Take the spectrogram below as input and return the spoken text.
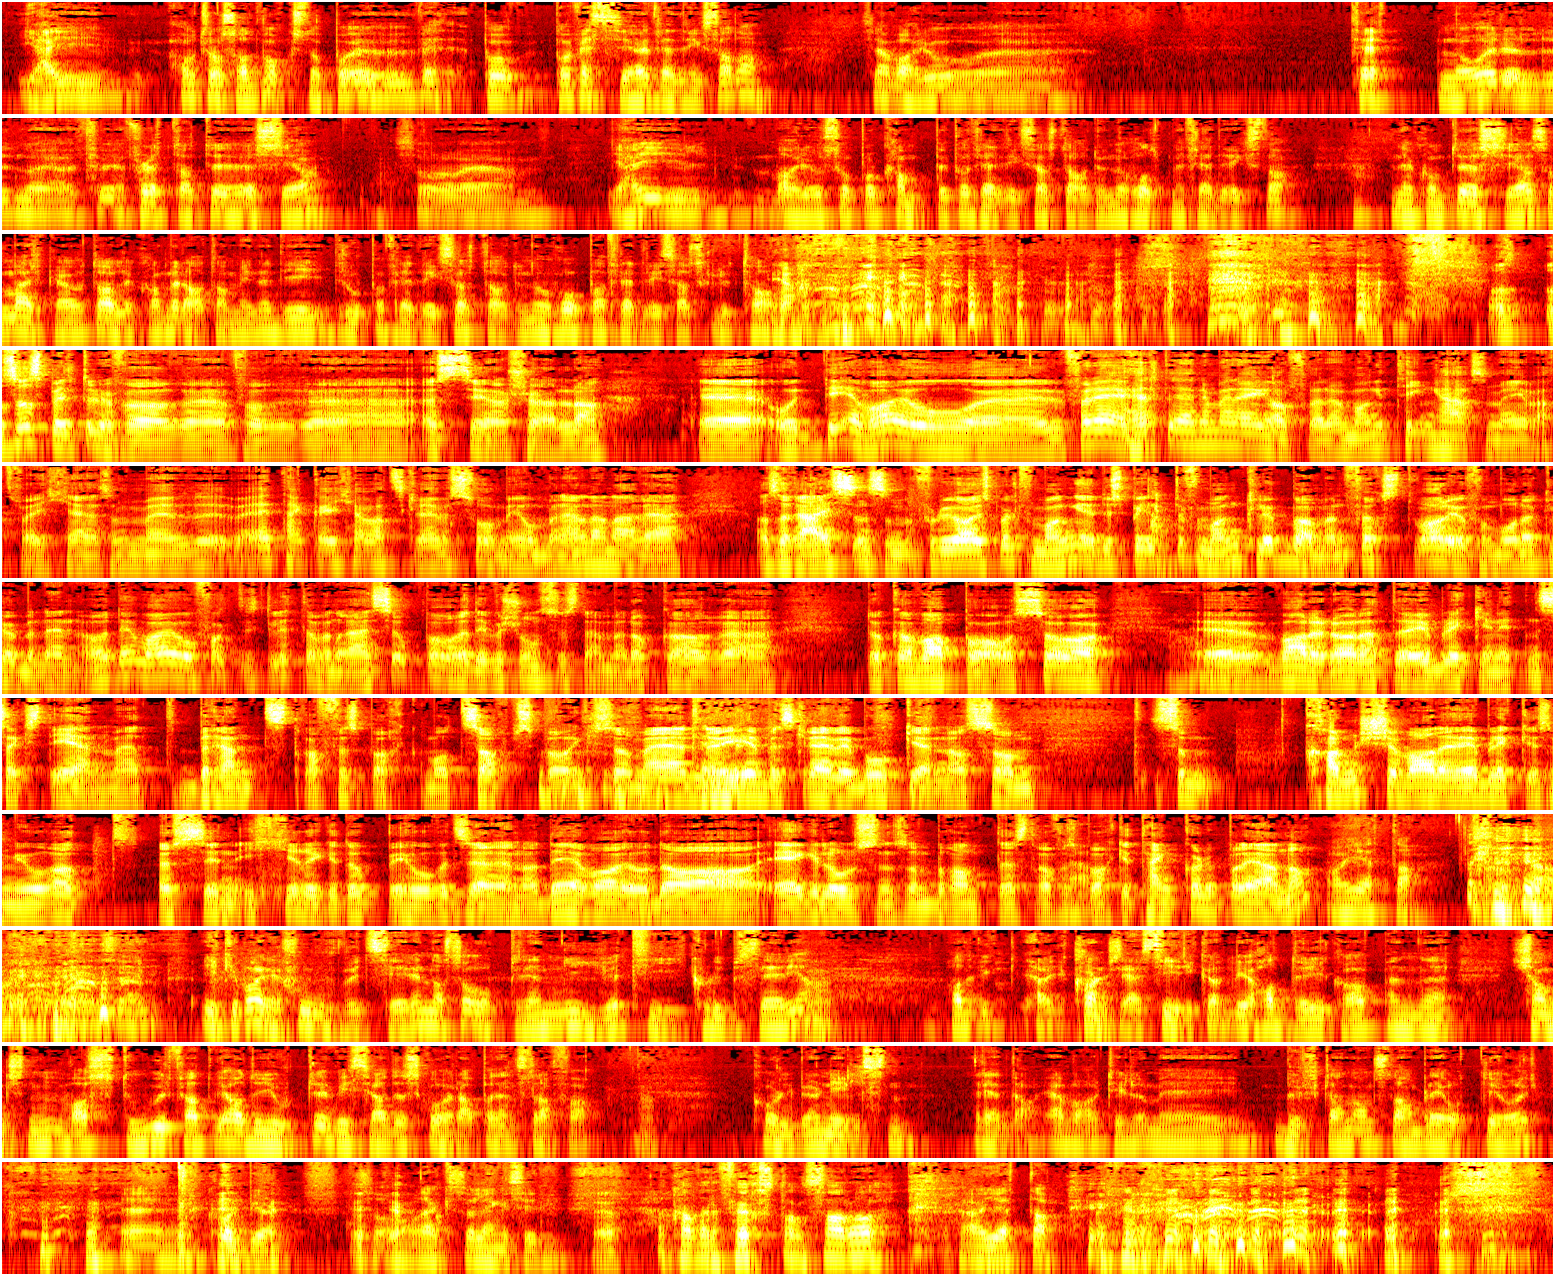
Jeg har tross alt vokst opp på, på, på vestsida i Fredrikstad, da. Så jeg var jo uh, 13 år eller når jeg flytta til østsida. Så eh, jeg var jo så på kamper på Fredrikstad stadion og holdt med Fredrikstad. Men da jeg kom til østsida, så merka jeg at alle kameratene mine de dro på Fredrikstad stadion og håpa Fredrikstad skulle ta. Ja. og, så spilte du for, eh, for eh, østsida sjøl, da. Eh, og det var jo For det er jeg helt enig med deg, Alfred. Det er mange ting her som jeg i hvert fall ikke Som jeg tenker ikke har vært skrevet så mye om. Men hele den der Altså reisen som For du har jo spilt for mange Du spilte for mange klubber, men først var det jo for moderklubben din. Og det var jo faktisk litt av en reise oppover i divisjonssystemet dere, eh, dere var på. Og så eh, var det da dette øyeblikket i 1961 med et brent straffespark mot Sarpsborg, som er nøye beskrevet i boken, og som, som kanskje var det øyeblikket som gjorde at Østsiden ikke rykket opp i hovedserien. Og det var jo da Egil Olsen som brant det straffesparket. Ja. Tenker du på det ennå? Og gjett, da. Ja, ikke bare hovedserien, altså opp til den nye tiklubbserien. Vi, ja, kanskje jeg sier ikke at vi hadde rykka opp, men uh, sjansen var stor for at vi hadde gjort det hvis vi hadde skåra på den straffa. Kolbjørn Nilsen redda. Jeg var til og med i bursdagen hans da han ble 80 år. Eh, Kolbjørn. Så det er ikke så lenge siden. Ja. Og Hva var det første han sa da? Ja, gjett, da.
